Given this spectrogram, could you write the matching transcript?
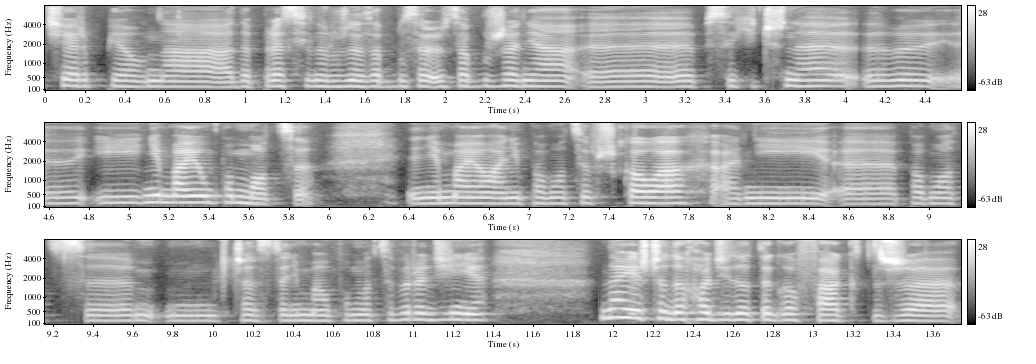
cierpią na depresję, na różne zabu- zaburzenia psychiczne i nie mają pomocy. Nie mają ani pomocy w szkołach, ani pomocy, mm, często nie mają pomocy w rodzinie. No i jeszcze dochodzi do tego fakt, że,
